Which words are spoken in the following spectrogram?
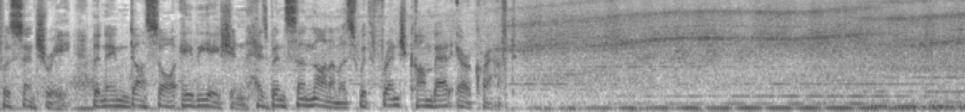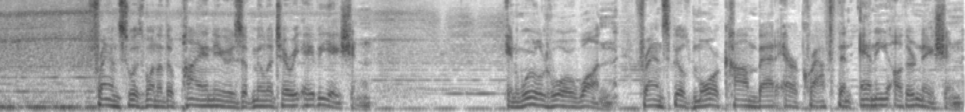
Half a century, the name Dassault Aviation has been synonymous with French combat aircraft. France was one of the pioneers of military aviation. In World War I, France built more combat aircraft than any other nation.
